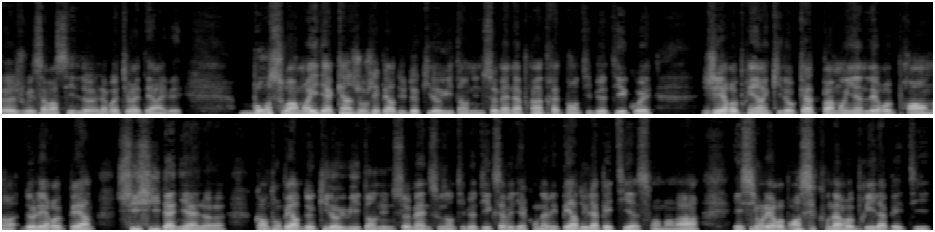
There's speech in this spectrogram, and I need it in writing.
euh, je voulais savoir si la voiture était arrivée. Bonsoir. Moi, il y a 15 jours, j'ai perdu 2,8 kg en une semaine après un traitement antibiotique. Ouais, J'ai repris un kg, pas moyen de les reprendre, de les reperdre. Si, si, Daniel, euh, quand on perd 2,8 kg en une semaine sous antibiotiques, ça veut dire qu'on avait perdu l'appétit à ce moment-là. Et si on les reprend, c'est qu'on a repris l'appétit.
